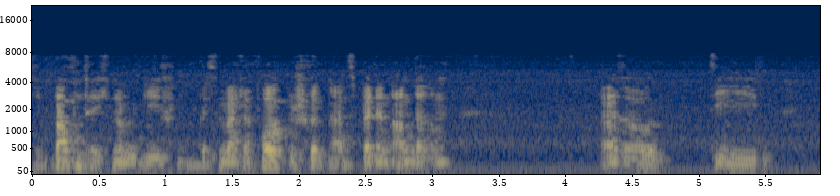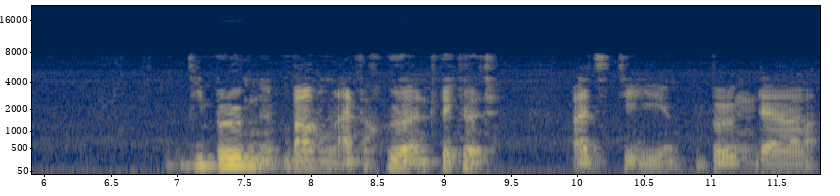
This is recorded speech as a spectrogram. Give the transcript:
die Waffentechnologie ein bisschen weiter fortgeschritten als bei den anderen. Also die, die Bögen waren einfach höher entwickelt als die Bögen der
